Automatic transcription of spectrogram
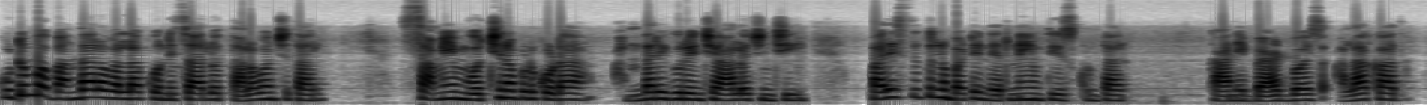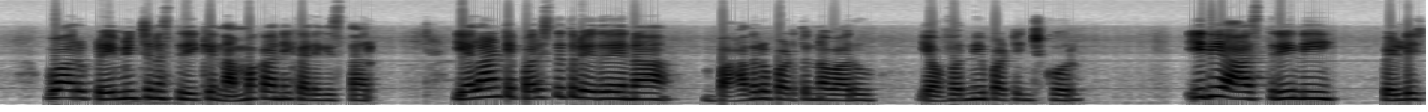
కుటుంబ బంధాల వల్ల కొన్నిసార్లు తల వంచుతారు. సమయం వచ్చినప్పుడు కూడా అందరి గురించి ఆలోచించి పరిస్థితులను బట్టి నిర్ణయం తీసుకుంటారు. కానీ బ్యాడ్ బాయ్స్ అలా కాదు. వారు ప్రేమించిన స్త్రీకి నమ్మకాన్ని కలిగిస్తారు. ఎలాంటి పరిస్థితులు ఎదురైనా బాధలు పడుతున్న వారు ఎవరినీ పట్టించుకోరు. ఇది ఆ స్త్రీని పెళ్ళి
